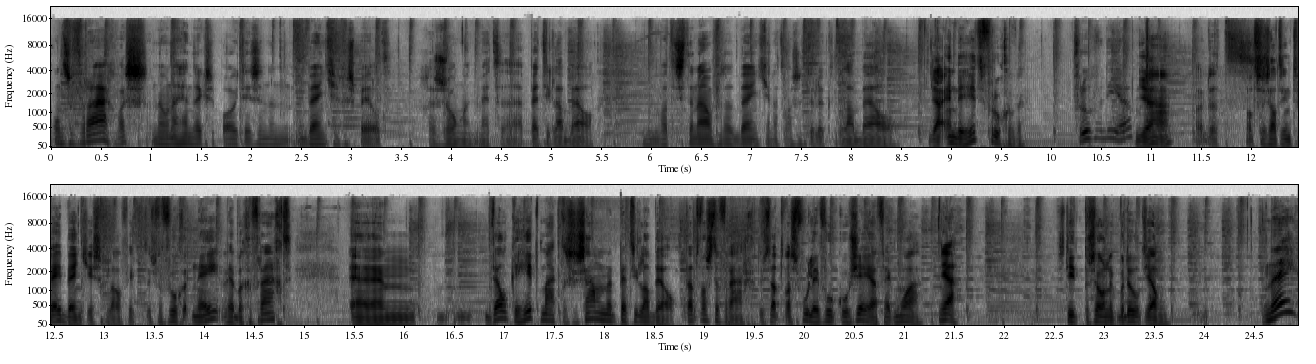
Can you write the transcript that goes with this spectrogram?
Onze vraag was, Nona Hendrix heeft ooit eens in een bandje gespeeld, gezongen met eh Patti LaBelle. En Wat is de naam van dat bandje? Dat was natuurlijk LaBelle. Ja, en de hit vroegen we. Vroegen we die ook? Ja, Oh, dat... want ze zat in twee bandjes, geloof ik. Dus we vroegen, nee, we hebben gevraagd... ehm, welke hit maakten ze samen met Patti LaBelle? Dat was de vraag. Dus dat was Voulez-vous coucher avec moi? Ja. Niet persoonlijk bedoeld, Jan. Nee?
